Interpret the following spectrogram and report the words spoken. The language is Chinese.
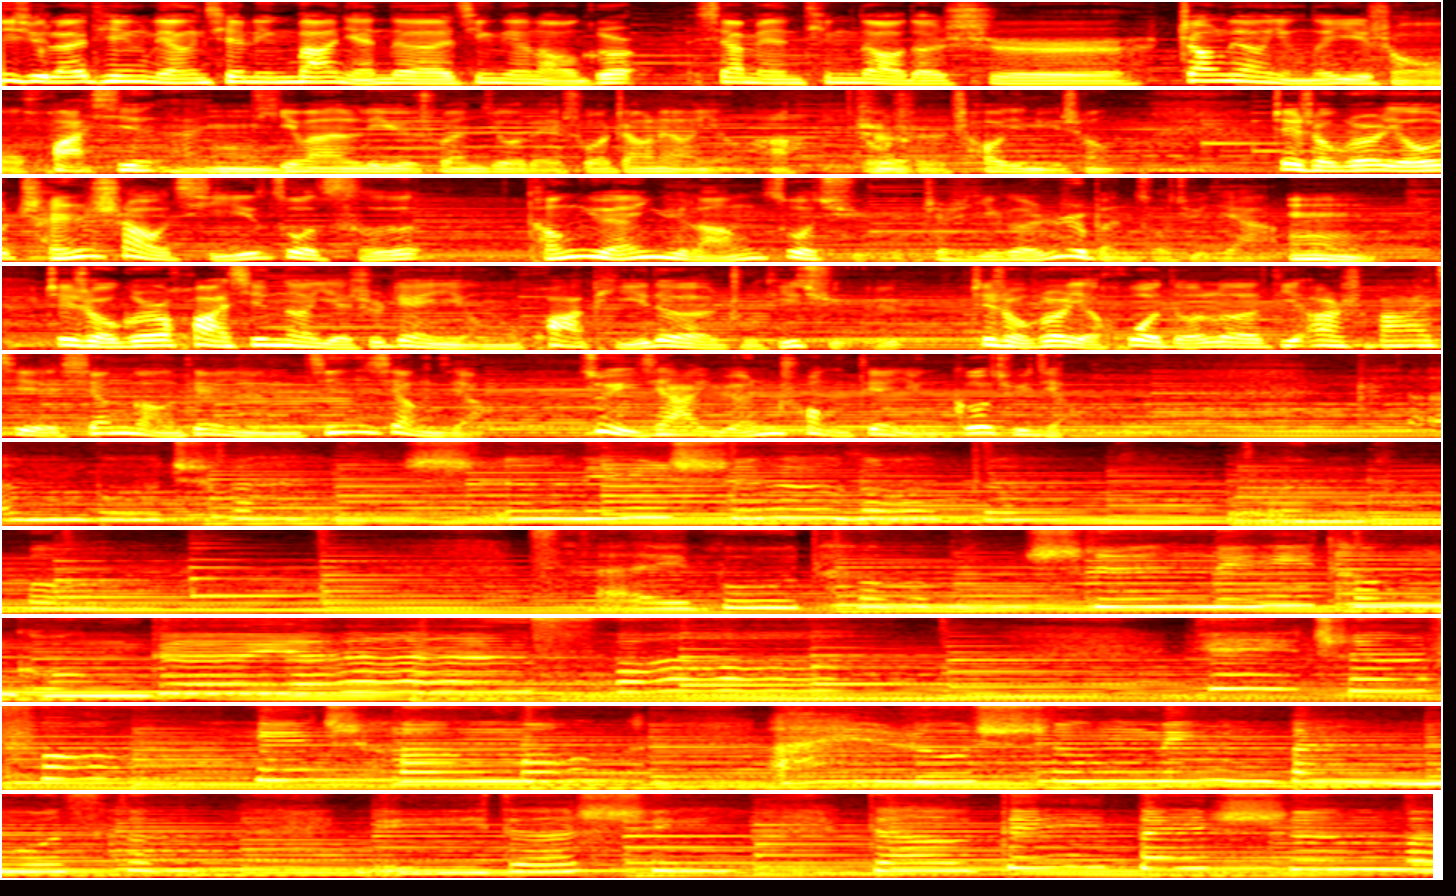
继续来听两千零八年的经典老歌，下面听到的是张靓颖的一首《画心》。哎，嗯提完李宇春就得说张靓颖哈，就是超级女声。这首歌由陈少琪作词，藤原玉郎作曲，这是一个日本作曲家。嗯，这首歌《画心》呢，也是电影《画皮》的主题曲。这首歌也获得了第二十八届香港电影金像奖最佳原创电影歌曲奖。看不穿是你失落的魂魄，猜不透是你瞳孔的颜色。一阵风，一场梦，爱如生命般莫测。你的心到底被什么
